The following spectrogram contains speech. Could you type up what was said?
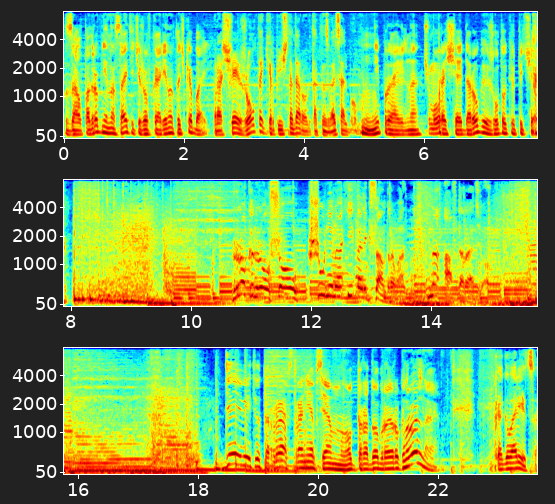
зал. Подробнее на сайте чижовкаарена.бай. «Прощай, желтая кирпичная дорога», так называется альбом. Неправильно. Почему? Прощай, дорога из желтого кирпича. Рок-н-ролл-шоу Шунина и Александрова на Авторадио. 9 утра в стране. Всем утро доброе рок-н-ролльное. Как говорится.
